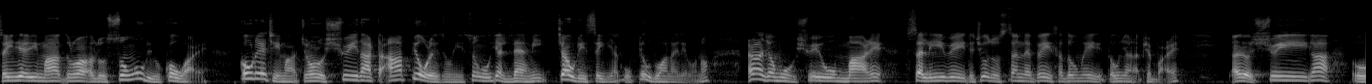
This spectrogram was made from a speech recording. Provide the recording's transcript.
စိန်တယ်တွေမှာတို့ကအဲ့လိုစုံငုတ်တွေကိုကုတ်ရတယ်ကုတ်တဲ့အချိန်မှာကျွန်တော်တို့ရွှေသားတအားပြုတ်တယ်ဆိုရင်စုံငုတ်ကြီးလန်ပြီးကြောက်တွေစိန်တွေကကိုပြုတ်သွားနိုင်တယ်ပေါ့နော်အဲ့ဒါကြောင့်မို့ရွှေကိုမာတဲ့14ပဲတချို့ဆို12ပဲ73ပဲတွေသုံးကြတာဖြစ်ပါတယ် အဲ့တော့ရွှေကဟို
